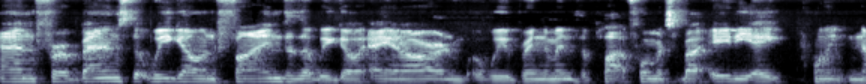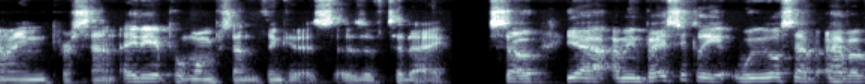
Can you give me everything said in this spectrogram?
And for bands that we go and find, that we go A and R and we bring them into the platform, it's about eighty eight point nine percent, eighty eight point one percent, I think it is, as of today. So yeah, I mean, basically, we also have, have a,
